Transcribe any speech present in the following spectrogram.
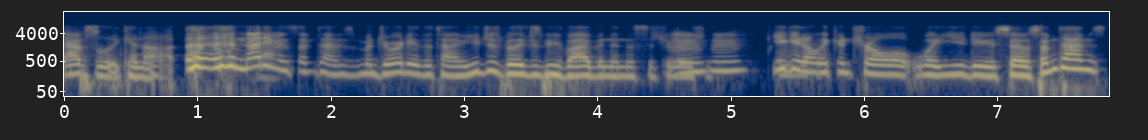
absolutely cannot. not even sometimes. Majority of the time, you just really just be vibing in the situation. Mhm. You can only control what you do. So sometimes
